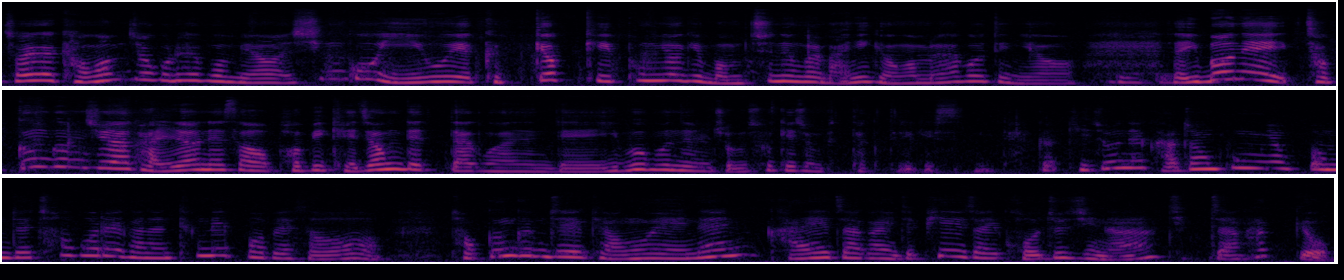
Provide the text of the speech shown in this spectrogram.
저희가 경험적으로 해보면 신고 이후에 급격히 폭력이 멈추는 걸 많이 경험을 하거든요. 네, 자, 이번에 접근 금지와 관련해서 법이 개정됐다고 하는데 이 부분을 좀 소개 좀 부탁드리겠습니다. 그러니까 기존의 가정폭력범죄 처벌에 관한 특례법에서 접근 금지의 경우에는 가해자가 이제 피해자의 거주지나 직장, 학교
